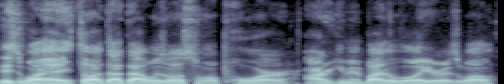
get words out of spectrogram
is why I thought that that was also a poor argument by the lawyer as well.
